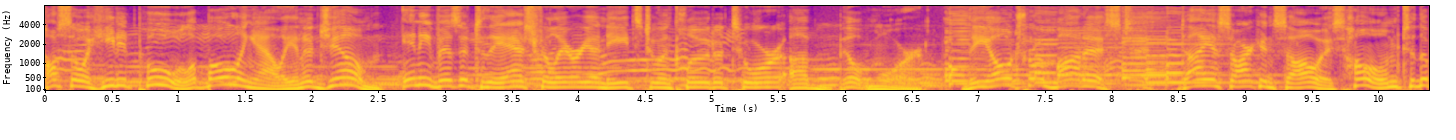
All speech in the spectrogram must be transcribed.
Also, a heated pool, a bowling alley, and a gym. Any visit to the Asheville area needs to include a tour of Biltmore. The ultra modest. Dyess, Arkansas is home to the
